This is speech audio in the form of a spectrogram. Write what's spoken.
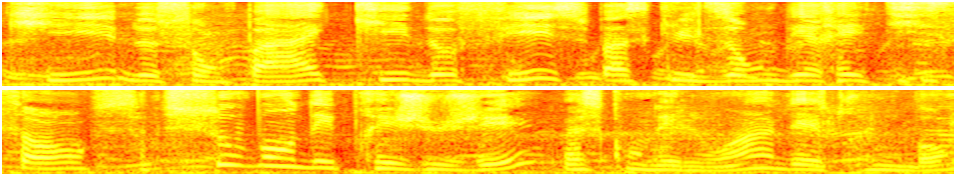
qui ne sont pas acquis d'office parce qu'ils ont des réticences, souvent des préjugés, parce qu'on est loin d'être une bande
